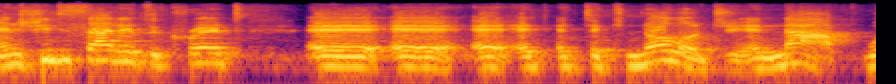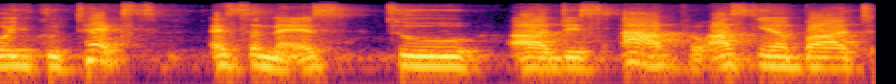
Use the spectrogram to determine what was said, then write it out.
And she decided to create a, a, a, a technology, an app where you could text SMS to uh, this app asking about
